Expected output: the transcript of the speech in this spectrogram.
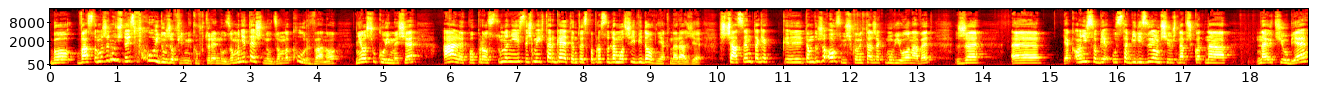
Bo was to może nudzić, no jest w chuj dużo filmików, które nudzą, mnie też nudzą, no kurwa, no nie oszukujmy się, ale po prostu, no nie jesteśmy ich targetem, to jest po prostu dla młodszej widowni jak na razie. Z czasem, tak jak y, tam dużo osób już w komentarzach mówiło nawet, że e, jak oni sobie ustabilizują się już na przykład na, na YouTubie,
